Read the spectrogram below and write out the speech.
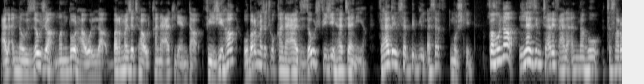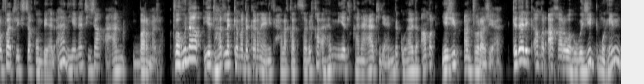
على أنه الزوجة منظورها ولا برمجتها والقناعات اللي عندها في جهة وبرمجة وقناعات الزوج في جهة ثانية فهذا يسبب للأسف مشكل. فهنا لازم تعرف على أنه التصرفات التي تقوم بها الآن هي ناتجة عن برمجة. فهنا يظهر لك كما ذكرنا يعني في الحلقات السابقة أهمية القناعات اللي عندك وهذا أمر يجب أن تراجعه. كذلك أمر آخر وهو جد مهم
